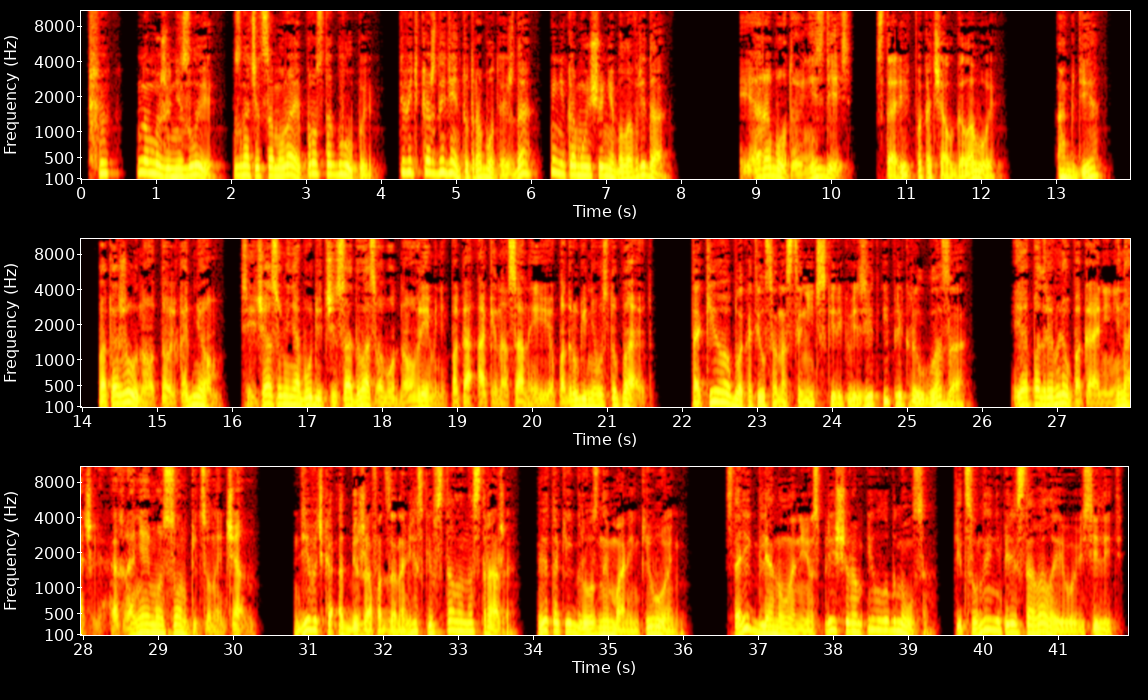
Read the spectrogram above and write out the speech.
Фу, но мы же не злые. Значит, самураи просто глупые. Ты ведь каждый день тут работаешь, да? И никому еще не было вреда. Я работаю не здесь. Старик покачал головой. А где? Покажу, но только днем. Сейчас у меня будет часа два свободного времени, пока Акина-сан и ее подруги не выступают. Такио облокотился на сценический реквизит и прикрыл глаза. Я подремлю, пока они не начали. Охраняй мой сон, Кицунэ-чан. Девочка, отбежав от занавески, встала на страже. Этакий грозный маленький воин. Старик глянул на нее с прищуром и улыбнулся. Кицуне не переставала его веселить.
